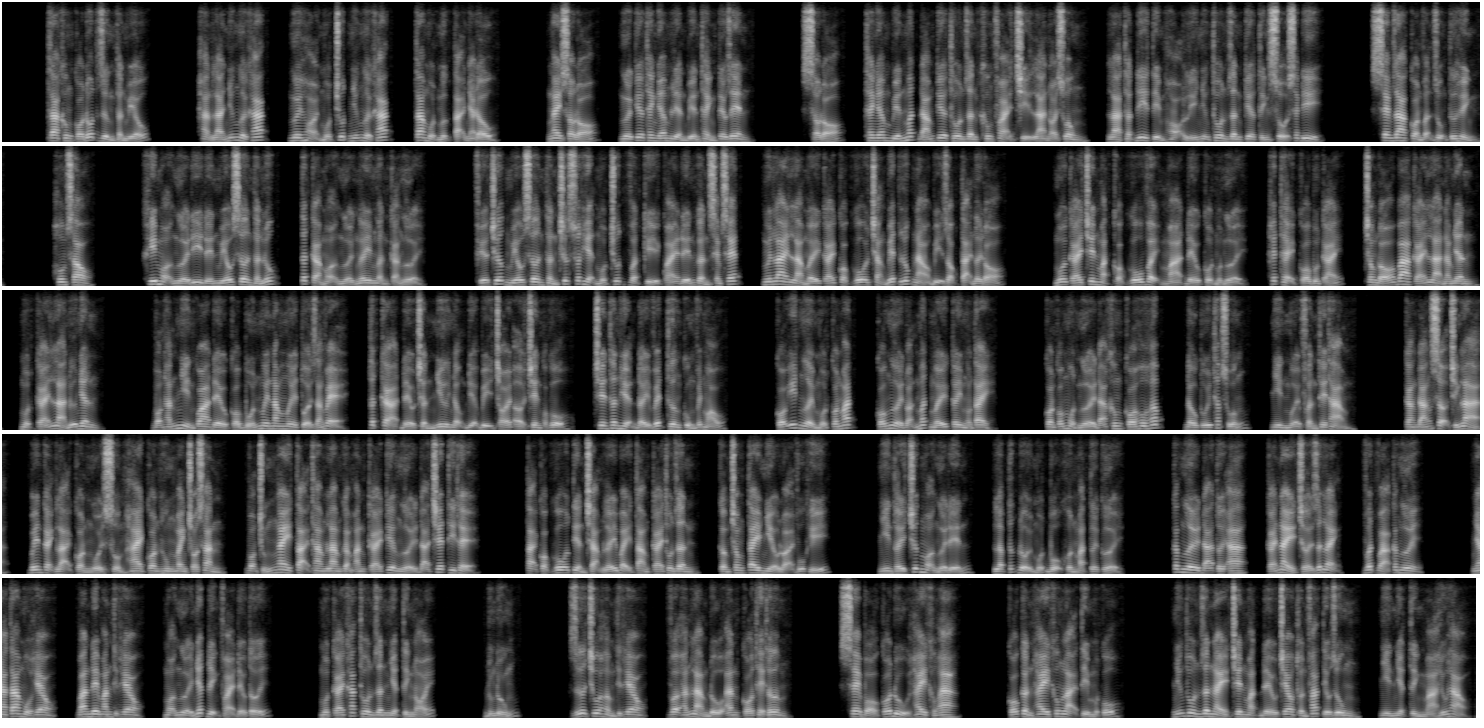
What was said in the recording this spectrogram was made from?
Ta không có đốt rừng thần miếu. Hẳn là những người khác, ngươi hỏi một chút những người khác ta một mực tại nhà đâu. Ngay sau đó, người kia thanh âm liền biến thành tiêu rên. Sau đó, thanh âm biến mất đám kia thôn dân không phải chỉ là nói xuông, là thật đi tìm họ lý những thôn dân kia tính sổ sách đi. Xem ra còn vận dụng tư hình. Hôm sau, khi mọi người đi đến miếu sơn thần lúc, tất cả mọi người ngây ngẩn cả người. Phía trước miếu sơn thần trước xuất hiện một chút vật kỳ quái đến gần xem xét, nguyên lai là mấy cái cọc gỗ chẳng biết lúc nào bị dọc tại nơi đó. Mỗi cái trên mặt cọc gỗ vậy mà đều cột một người, hết thể có bốn cái, trong đó ba cái là nam nhân, một cái là nữ nhân. Bọn hắn nhìn qua đều có bốn mươi năm mươi tuổi dáng vẻ tất cả đều trần như nhộng địa bị trói ở trên có gỗ, trên thân hiện đầy vết thương cùng vết máu. Có ít người một con mắt, có người đoạn mất mấy cây ngón tay. Còn có một người đã không có hô hấp, đầu túi thấp xuống, nhìn mười phần thê thảm. Càng đáng sợ chính là, bên cạnh lại còn ngồi xổm hai con hung manh chó săn, bọn chúng ngay tại tham lam gặm ăn cái tia người đã chết thi thể. Tại cọc gỗ tiền chạm lấy bảy tám cái thôn dân, cầm trong tay nhiều loại vũ khí. Nhìn thấy trước mọi người đến, lập tức đổi một bộ khuôn mặt tươi cười. Các ngươi đã tới a, cái này trời rất lạnh, vất vả các ngươi. Nhà ta mùa heo, ban đêm ăn thịt heo, mọi người nhất định phải đều tới một cái khác thôn dân nhiệt tình nói, đúng đúng. Giữa chua hầm thịt heo, vợ hắn làm đồ ăn có thể thơm. Xe bò có đủ hay không a? Có cần hay không lại tìm một cỗ? Những thôn dân này trên mặt đều treo thuần phát tiểu dung, nhìn nhiệt tình mà hữu hảo.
